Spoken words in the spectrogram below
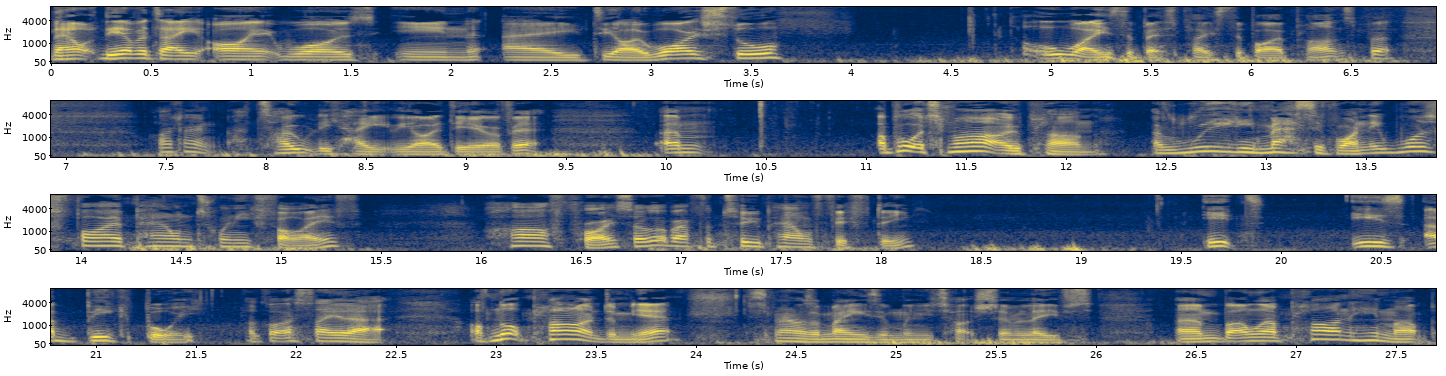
Now, the other day I was in a DIY store. Not always the best place to buy plants, but I don't I totally hate the idea of it. Um, I bought a tomato plant, a really massive one. It was five pound twenty-five, half price. I got about for two pound fifty. It is a big boy. I've got to say that. I've not planted them yet. It smells amazing when you touch them leaves. Um, but I'm going to plant him up.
